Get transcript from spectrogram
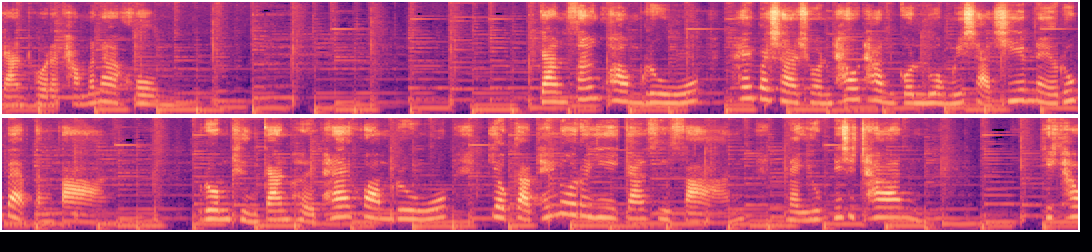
การโทรคมนาคม การสร้างความรู้ให้ประชาชนเท่าทันกลลวงมิจฉาชีพในรูปแบบต่างๆ รวมถึงการเผยแพร่ความรู้เกี่ยวกับเทคโนโลยีการสื่อสาร ในยุคดิจิทัล ที่เข้า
